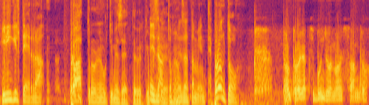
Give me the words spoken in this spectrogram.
in Inghilterra. Quattro nelle ultime sette perché pure- Esatto, eh. esattamente. Pronto? Pronto ragazzi, buongiorno Alessandro.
